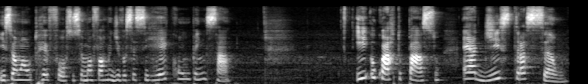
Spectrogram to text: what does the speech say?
Isso é um auto-reforço, isso é uma forma de você se recompensar. E o quarto passo é a distração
